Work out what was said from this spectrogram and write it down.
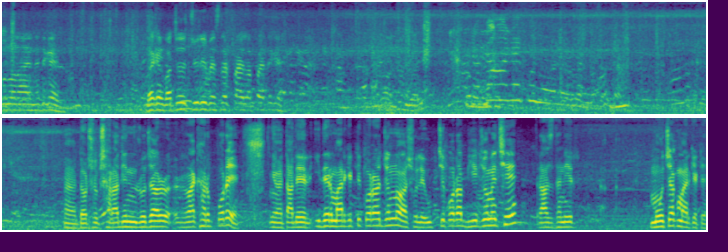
গুলো না এনে দেখেন দেখেন বাচ্চাদের চুরি ব্রেসলেট পায় লাভ পায় দেখে হ্যাঁ, দর্শক সারাদিন রোজার রাখার পরে তাদের ঈদের মার্কেটটি করার জন্য আসলে উপচে পড়া ভিড় জমেছে। রাজধানীর মৌচাক মার্কেটে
